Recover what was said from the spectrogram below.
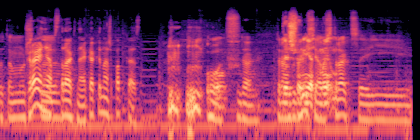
Потому что... Крайне абстрактное, как и наш подкаст. О, да. что, Трансгрессия, абстракция и...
